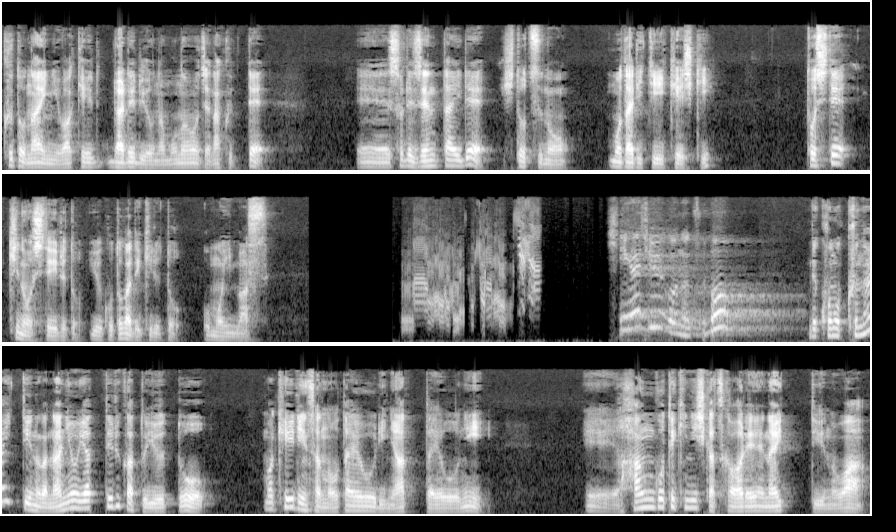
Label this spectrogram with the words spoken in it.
苦とないに分けられるようなものじゃなくって、えー、それ全体で一つのモダリティ形式として機能しているということができると思います。滋賀15のツボで、この苦ないっていうのが何をやってるかというと、まあ、ケイリンさんのお便りにあったように、えー、反語的にしか使われないっていうのは、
